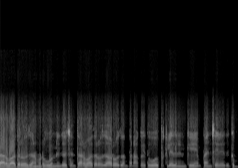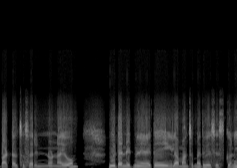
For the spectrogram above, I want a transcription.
తర్వాత రోజు అనమాట ఊరి నుంచి వచ్చిన తర్వాత రోజు. ఆ రోజంతా నాకైతే ఓపిక లేదు. నేను ఇంకేం పని చేయలేదు. ఇంక బట్టలు చూసారు ఎన్నున్నాయో. వీటన్నిటిని నేనైతే ఇలా మంచం మీద వేసేసుకొని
